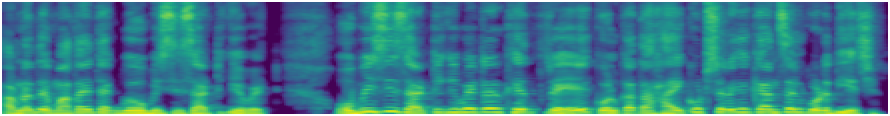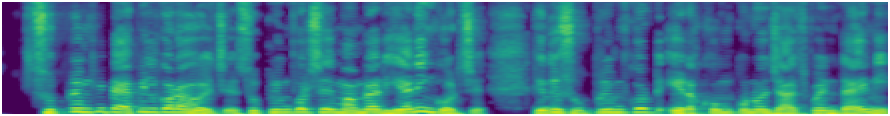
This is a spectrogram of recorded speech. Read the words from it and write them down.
আপনাদের মাথায় থাকবে ওবিসি সার্টিফিকেট ওবিসি সার্টিফিকেটের ক্ষেত্রে কলকাতা হাইকোর্ট সেটাকে ক্যান্সেল করে দিয়েছে। সুপ্রিম কোর্টে অ্যাপিল করা হয়েছে। সুপ্রিম কোর্ট সেই মামলার হিয়ারিং করছে। কিন্তু সুপ্রিম কোর্ট এরকম কোনো জাজমেন্ট দেয়নি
